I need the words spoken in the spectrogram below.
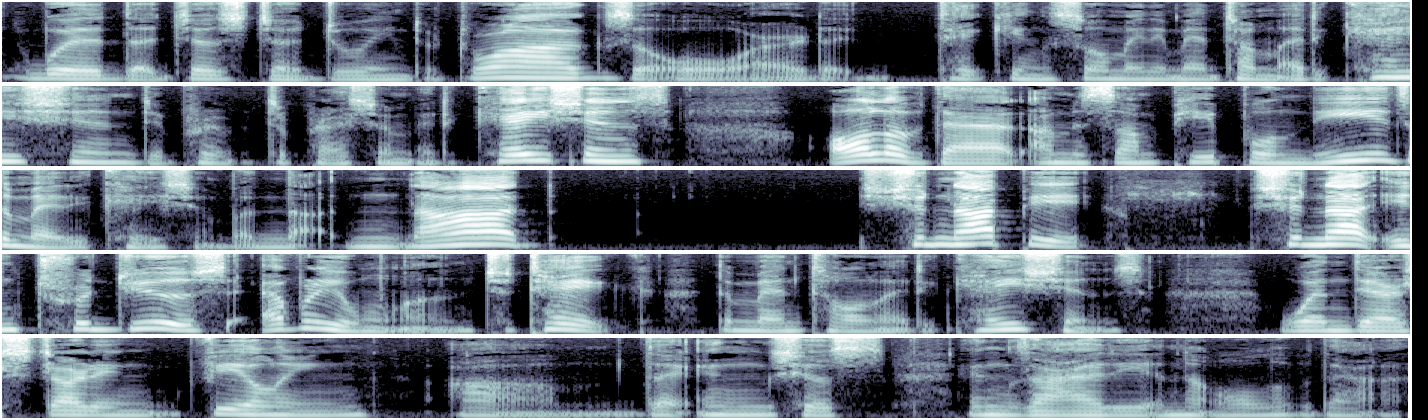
with just uh, doing the drugs or the, taking so many mental medication, dep- depression medications, all of that. I mean, some people need the medication, but not, not should not be, should not introduce everyone to take the mental medications when they're starting feeling um, the anxious anxiety and all of that.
